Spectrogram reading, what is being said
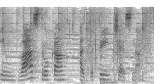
in dva stroka ali pa tri česna.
